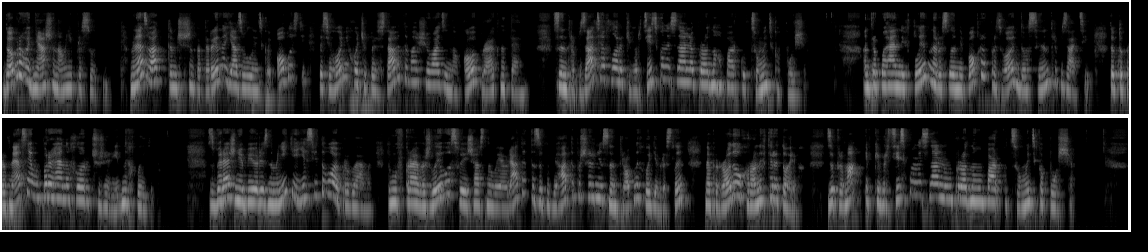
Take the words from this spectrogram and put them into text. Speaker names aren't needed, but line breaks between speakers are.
Доброго дня, шановні присутні! Мене звати Тимчишин Катерина, я з Волинської області, та сьогодні хочу представити вашій увазі науковий проект на тему Синтропізація флори Ківерцівського національного природного парку Цуманська пуща. Антропогенний вплив на рослинний покрив призводить до синтропізації, тобто привнесення в аборигенну флору чужорідних видів. Збереження біорізноманіття є світовою проблемою, тому вкрай важливо своєчасно виявляти та запобігати поширенню синтропних видів рослин на природоохоронних територіях, зокрема і в Ківерцівському національному природному парку Цуминська пуща.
